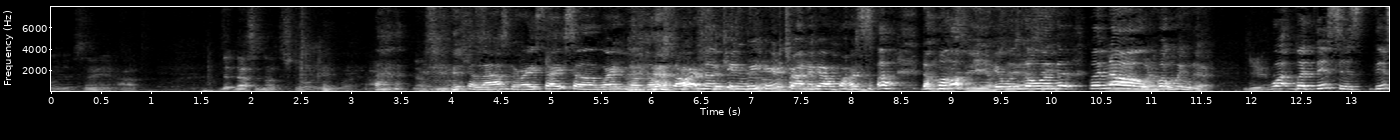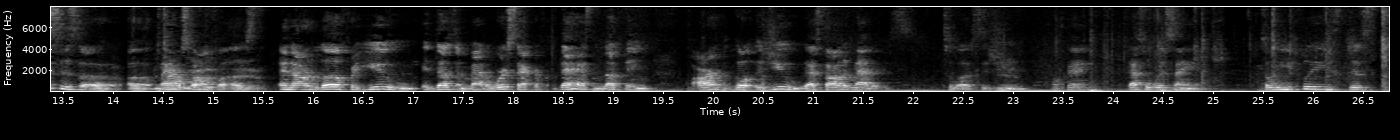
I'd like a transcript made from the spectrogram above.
I'm just saying, I, th- that's another story anyway. I, that's another The last Gray say son, wait, no, don't start nothing, King. We here trying to help our son. Don't- See, I'm it was saying, going good, but no, but we, through that. Yeah, What? But this is this is a, a take a milestone for us, yeah. and our love for you. It doesn't matter. We're sacrificing. That has nothing. Our goal is you. That's all that matters to us is you. Okay, that's what we're saying. So will you please just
